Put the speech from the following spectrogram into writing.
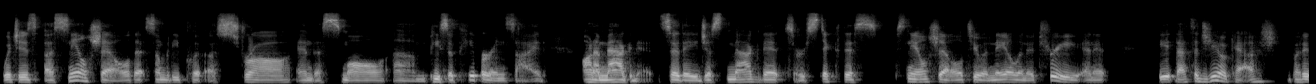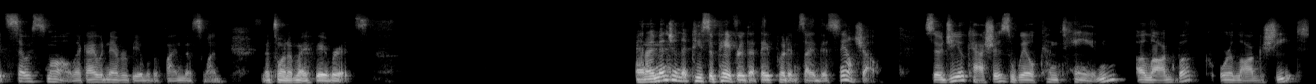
which is a snail shell that somebody put a straw and a small um, piece of paper inside on a magnet. So they just magnet or stick this snail shell to a nail in a tree and it, it that's a geocache, but it's so small. Like I would never be able to find this one. That's one of my favorites. And I mentioned the piece of paper that they put inside this snail shell. So geocaches will contain a logbook or log sheet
